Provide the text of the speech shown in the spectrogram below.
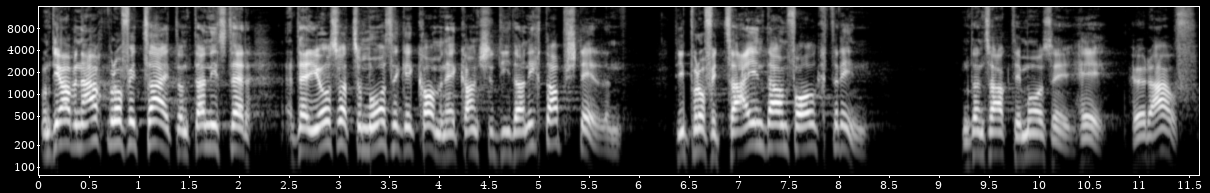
und die haben auch prophezeit. Und dann ist der, der Josua zu Mose gekommen. Hey, kannst du die da nicht abstellen? Die prophezeien da am Volk drin. Und dann sagte Mose, hey, hör auf.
